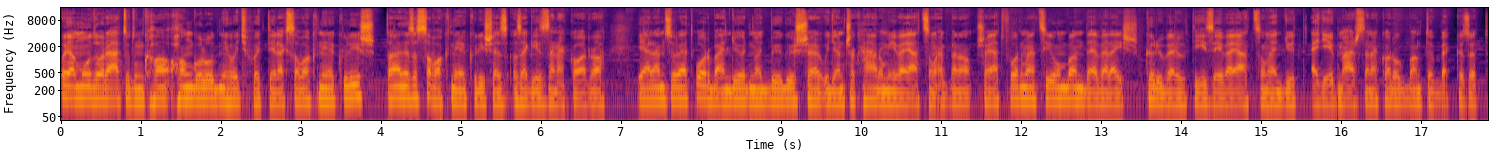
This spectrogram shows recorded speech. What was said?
olyan módon rá tudunk ha- hangolódni, hogy, hogy tényleg szavak nélkül is. Talán ez a szavak nélkül is ez az egész zenekarra jellemző lehet. Orbán György nagybőgőssel ugyancsak három éve játszom ebben a saját formációmban, de vele is körülbelül tíz éve játszom együtt egyéb más zenekarokban, többek között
